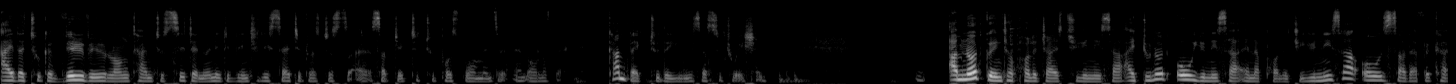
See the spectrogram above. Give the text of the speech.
either took a very, very long time to sit, and when it eventually sat, it was just uh, subjected to postponements and, and all of that. Come back to the UNISA situation. I'm not going to apologize to UNISA. I do not owe UNISA an apology. UNISA owes South Africa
